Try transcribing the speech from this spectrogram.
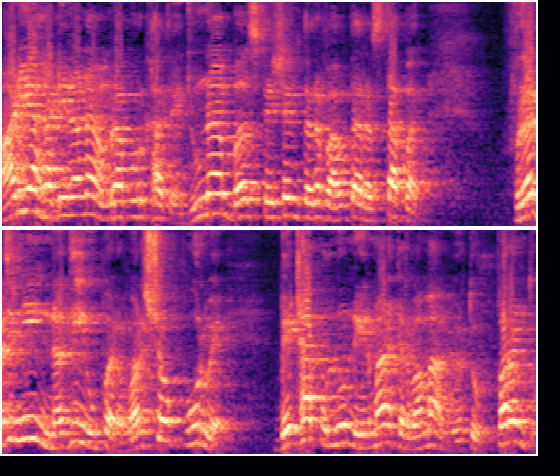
આડિયા હાટીનાના અમરાપુર ખાતે જૂના બસ સ્ટેશન તરફ આવતા રસ્તા પર વ્રજની નદી ઉપર વર્ષો પૂર્વે બેઠા પુલનું નિર્માણ કરવામાં આવ્યું હતું. પરંતુ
